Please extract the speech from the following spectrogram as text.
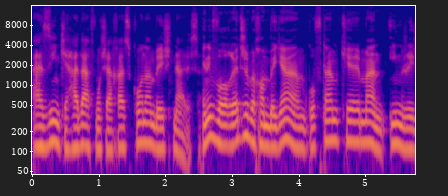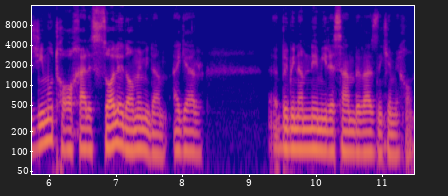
از این که هدف مشخص کنم بهش نرسم. یعنی واقعیت رو بخوام بگم گفتم که من این رژیم رو تا آخر سال ادامه میدم. اگر ببینم نمی‌رسم به وزنی که می‌خوام.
